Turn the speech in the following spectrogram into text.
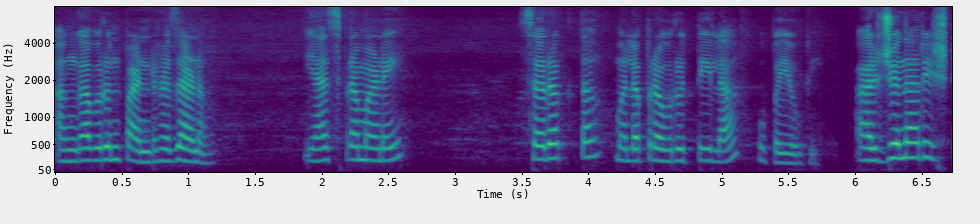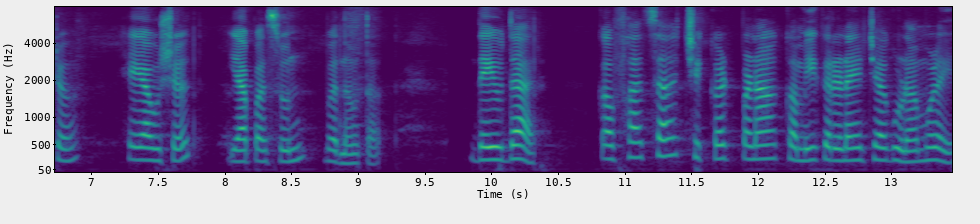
अंगावरून पांढरं जाणं याचप्रमाणे सरक्त मलप्रवृत्तीला उपयोगी. अर्जुनारिष्ट हे औषध यापासून बनवतात. देवदार कफाचा चिकटपणा कमी करण्याच्या गुणामुळे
